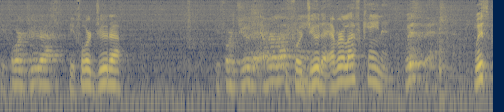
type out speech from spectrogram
Before Judah, Before Judah, before Judah ever left before Canaan Judah ever left Canaan with Benjamin, with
